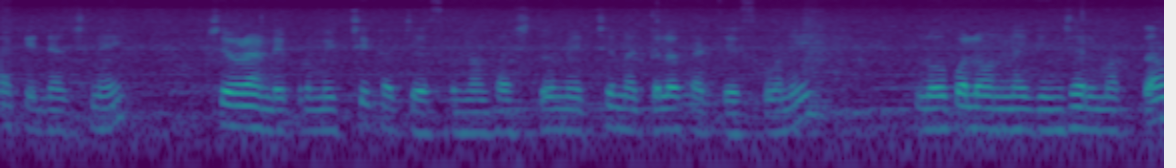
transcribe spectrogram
నాకు ఇది నచ్చినాయి. చూడండి ఇప్పుడు మిర్చి కట్ చేసుకుందాం. ఫస్ట్ మిర్చి మధ్యలో కట్ చేసుకొని లోపల ఉన్న గింజలు మొత్తం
